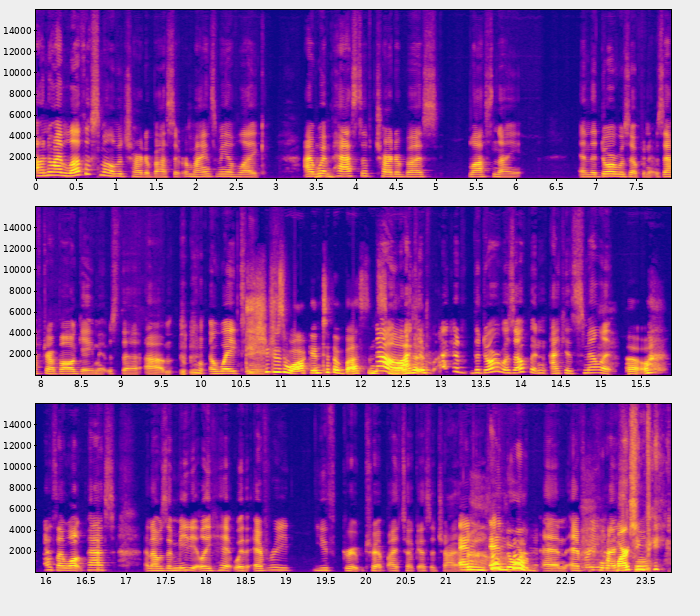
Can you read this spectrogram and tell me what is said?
Oh no, I love the smell of a charter bus. It reminds me of like I went Mm-mm. past a charter bus last night and the door was open. It was after a ball game. It was the um away Did you team. just walk into the bus and No, smell I it? could I could the door was open. I could smell it Oh, as I walked past and I was immediately hit with every youth group trip I took as a child. and and or and every high marching school- band.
